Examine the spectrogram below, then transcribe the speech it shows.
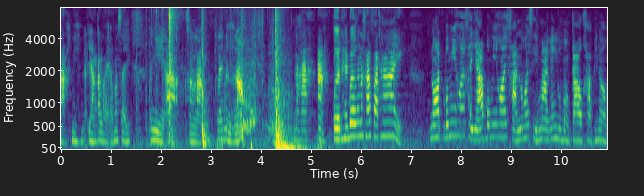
ค่ะนี่ยางอะไรเอามาใส่อันนี้อะข้างหลังไลเนอร์เนาะนะคะอะเปิดให้เบิ้งนะคะฟ้าท้ายน็อตบ่มีห้อยขยับบ่มีห้อยขันห้อยสีมากยังอยู่หมองเกาค่ะ พี่น้อง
